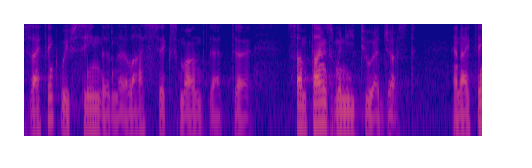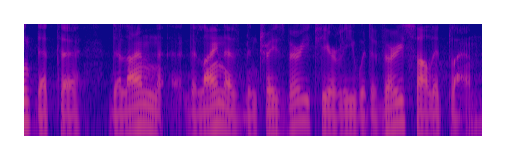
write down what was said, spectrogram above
is I think we've seen in the last six months that uh, sometimes we need to adjust. And I think that uh, the, line, the line has been traced very clearly with a very solid plan.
